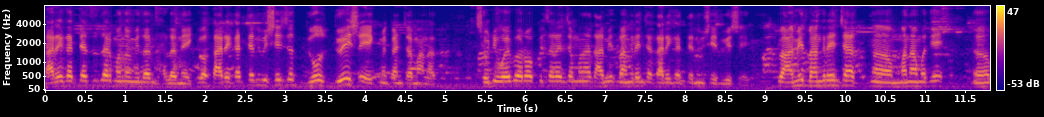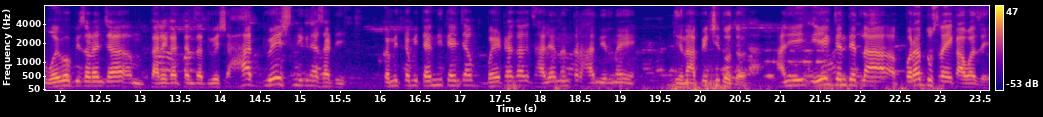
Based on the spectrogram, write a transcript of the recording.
कार्यकर्त्याचं जर मनोमिलन झालं नाही किंवा कार्यकर्त्यांविषयीचं जो द्वेष आहे एकमेकांच्या मनात शेवटी वैभवराव पिचरांच्या मनात अमित भांगरेंच्या कार्यकर्त्यांविषयी द्वेष आहे. किंवा अमित भांगरेंच्या मनामध्ये वैभव पिचडांच्या कार्यकर्त्यांचा द्वेष हा द्वेष निघण्यासाठी कमीत कमी त्यांनी त्यांच्या बैठका झाल्यानंतर हा निर्णय घेणं अपेक्षित होतं. आणि एक जनतेतला परत दुसरा एक आवाज आहे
